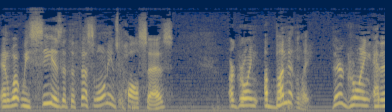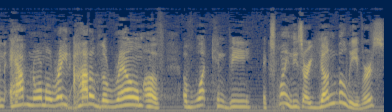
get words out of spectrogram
And what we see is that the Thessalonians, Paul says, are growing abundantly. They're growing at an abnormal rate out of the realm of, of what can be explained. These are young believers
